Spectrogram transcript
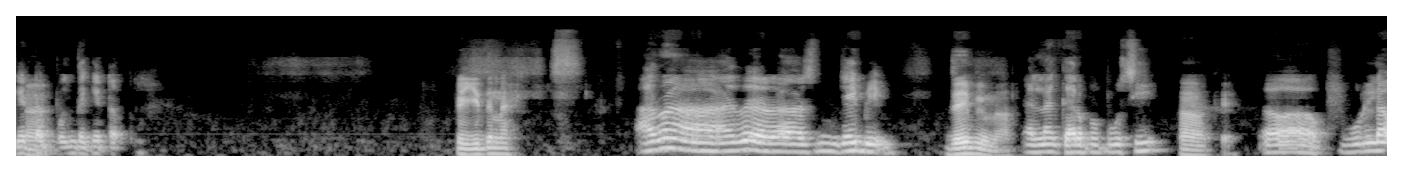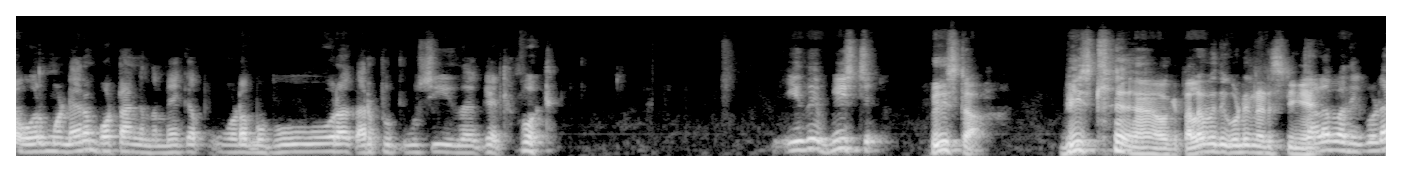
கெட்டப் இந்த கெட்டப் இப்போ இதுண்ணே அதான் இது ஜெய்பீம் ஜெய்பீமா எல்லாம் கருப்பு பூசி. ஃபுல்லாக ஒரு மணி நேரம் போட்டாங்க இந்த மேக்கப் உடம்பு பூரா கருப்பு பூசி இதை கெட்ட போட்டு. இது பீஸ்ட் பீஸ்டா பீஸ்ட் ஓகே. தளபதி கூட நடிச்சிட்டீங்க. தளபதி கூட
